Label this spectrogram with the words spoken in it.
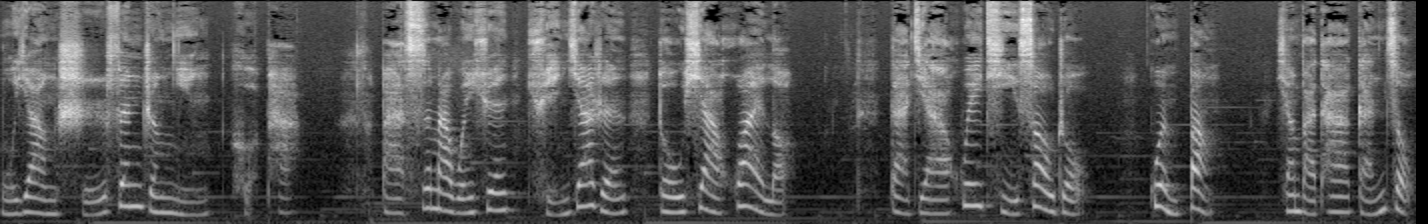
模样十分狰狞可怕，把司马文轩全家人都吓坏了。大家挥起扫帚、棍棒，想把他赶走。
